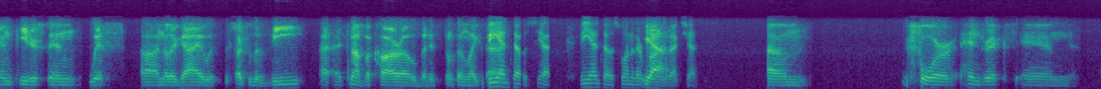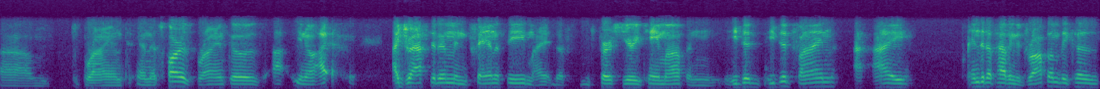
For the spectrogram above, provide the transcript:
and Peterson with uh, another guy with it starts with a V. Uh, it's not Vaccaro, but it's something like that. Vientos, yeah, Vientos, one of their yeah. prospects, yes. Um, for Hendricks and um, Bryant. And as far as Bryant goes, I, you know, I I drafted him in fantasy my the first year he came up, and he did he did fine. I, I ended up having to drop him because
